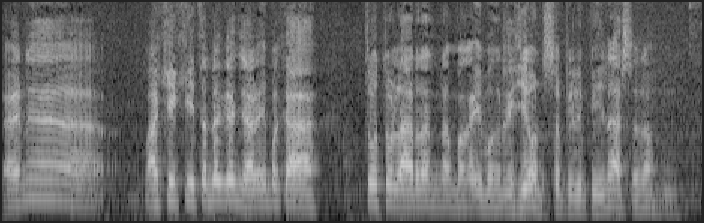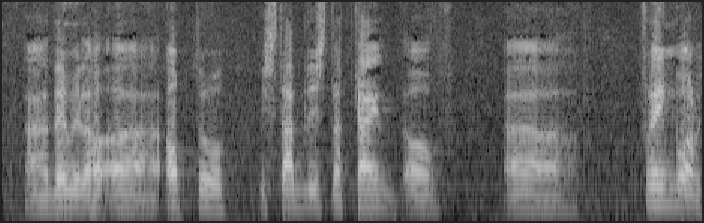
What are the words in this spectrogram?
and uh, makikita na ganyan, eh baka tutularan ng mga ibang rehiyon sa Pilipinas. Ano? Uh, they will uh, opt to establish that kind of uh, framework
